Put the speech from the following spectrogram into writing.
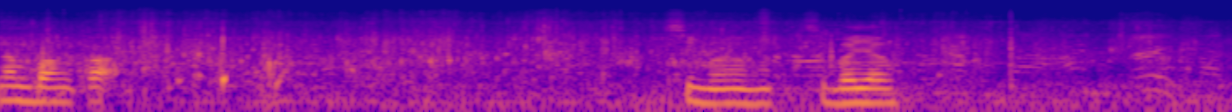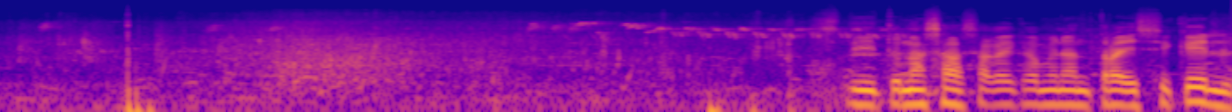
Ng bangka. Si mama, si bayaw. Dito nasasakay kami ng tricycle.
